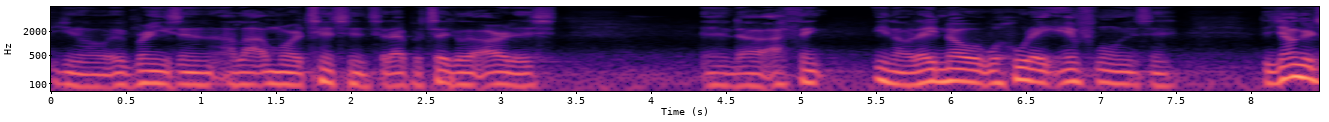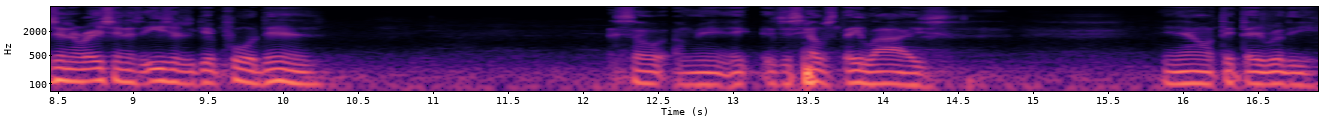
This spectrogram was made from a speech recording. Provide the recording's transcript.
you know, it brings in a lot more attention to that particular artist, and uh, I think you know they know who they influence, and the younger generation is easier to get pulled in. So I mean, it, it just helps their lives. You know, I don't think they really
